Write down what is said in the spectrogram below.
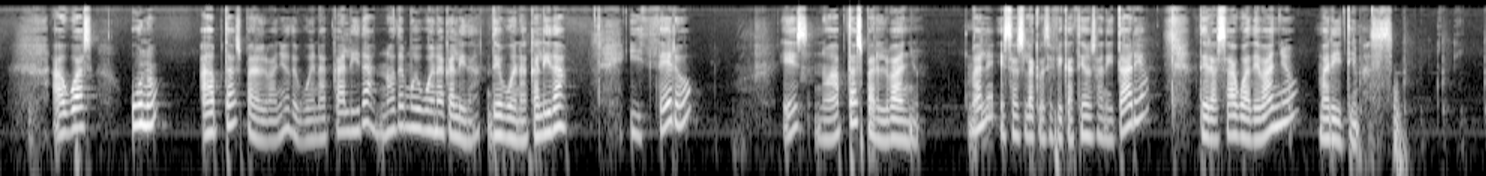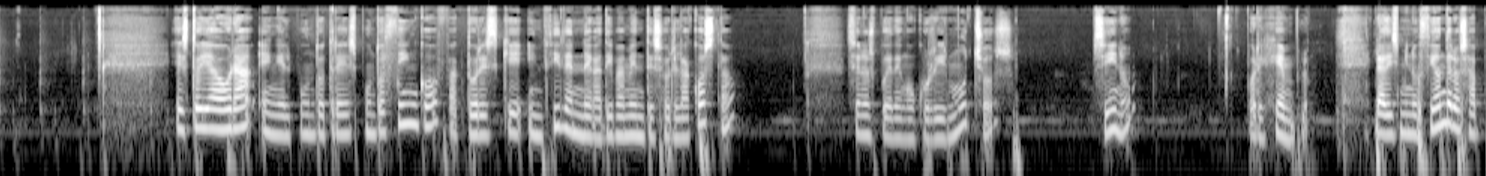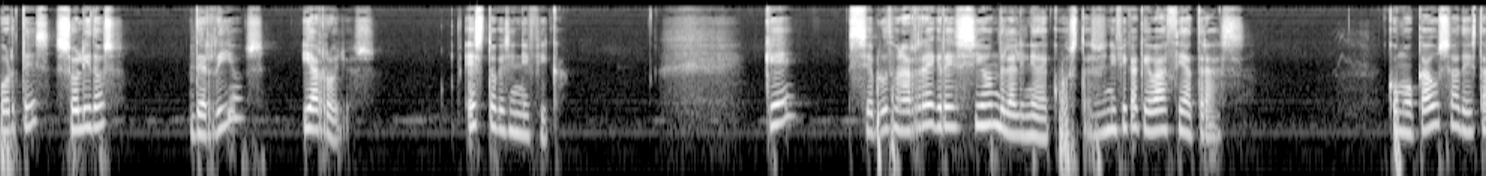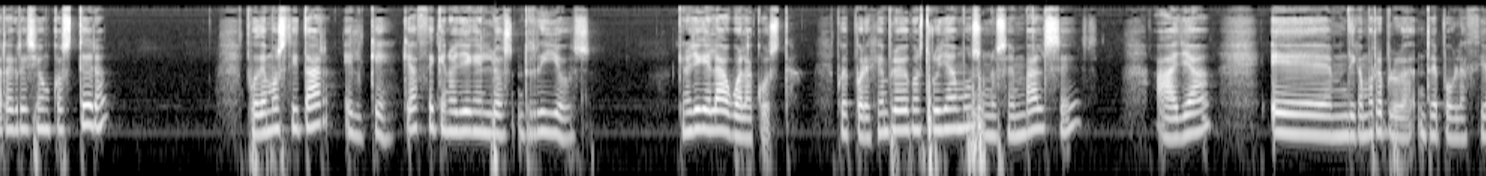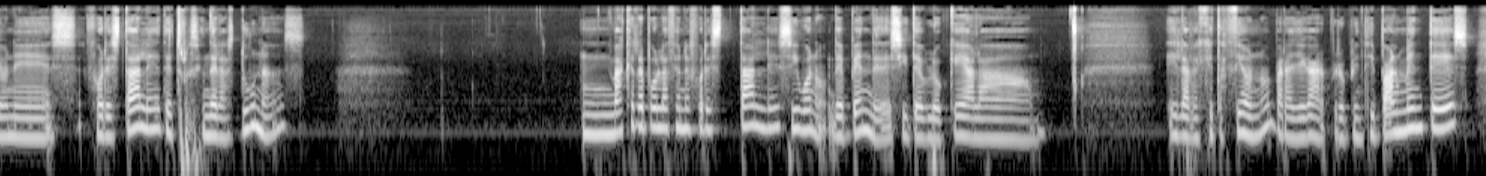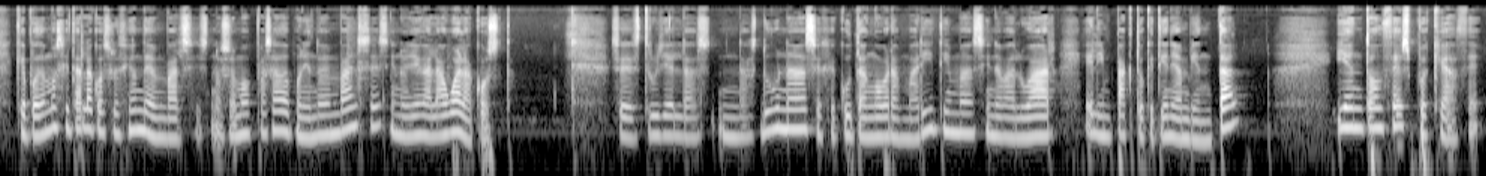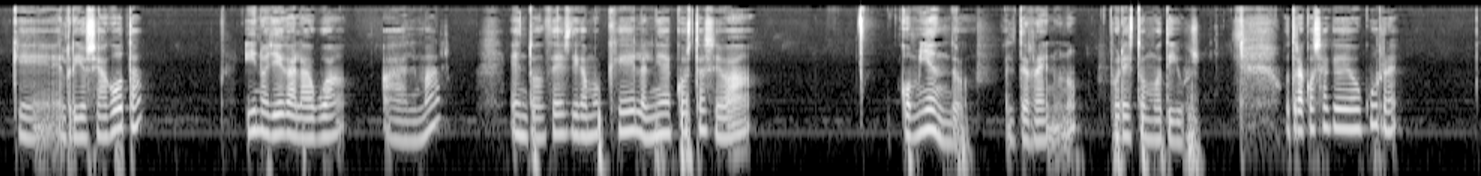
Aguas 1 aptas para el baño de buena calidad, no de muy buena calidad, de buena calidad. Y 0 es no aptas para el baño. ¿Vale? Esa es la clasificación sanitaria de las aguas de baño marítimas. Estoy ahora en el punto 3.5, factores que inciden negativamente sobre la costa. Se nos pueden ocurrir muchos, ¿sí, no? Por ejemplo, la disminución de los aportes sólidos de ríos y arroyos. ¿Esto qué significa? Que se produce una regresión de la línea de costa. Eso significa que va hacia atrás. Como causa de esta regresión costera, Podemos citar el qué, qué hace que no lleguen los ríos, que no llegue el agua a la costa. Pues por ejemplo construyamos unos embalses allá, em, digamos repoblaciones forestales, destrucción de las dunas. Mm, más que repoblaciones forestales, sí, bueno, depende de si te bloquea la, la vegetación ¿no? para llegar, pero principalmente es que podemos citar la construcción de embalses. Nos hemos pasado poniendo embalses y no llega el agua a la costa. Se destruyen las, las dunas, se ejecutan obras marítimas sin evaluar el impacto que tiene ambiental. Y entonces, pues, ¿qué hace? Que el río se agota y no llega el agua al mar. Entonces, digamos que la línea de costa se va comiendo el terreno, ¿no? por estos motivos. Otra cosa que ocurre,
